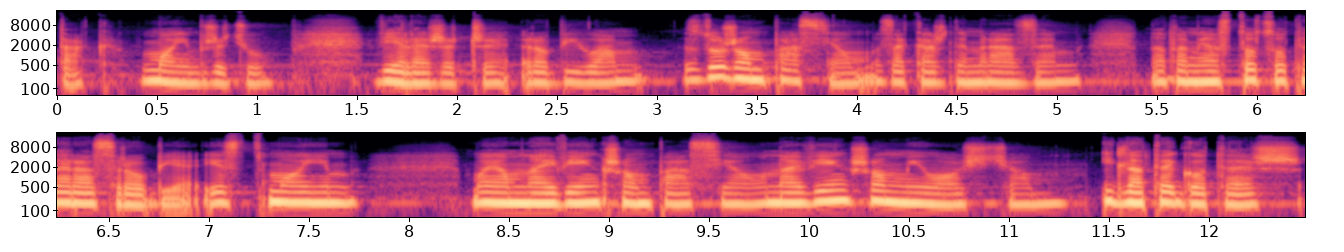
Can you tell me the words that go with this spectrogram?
tak, w moim życiu wiele rzeczy robiłam z dużą pasją za każdym razem. Natomiast to, co teraz robię, jest moim, moją największą pasją, największą miłością. I dlatego też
